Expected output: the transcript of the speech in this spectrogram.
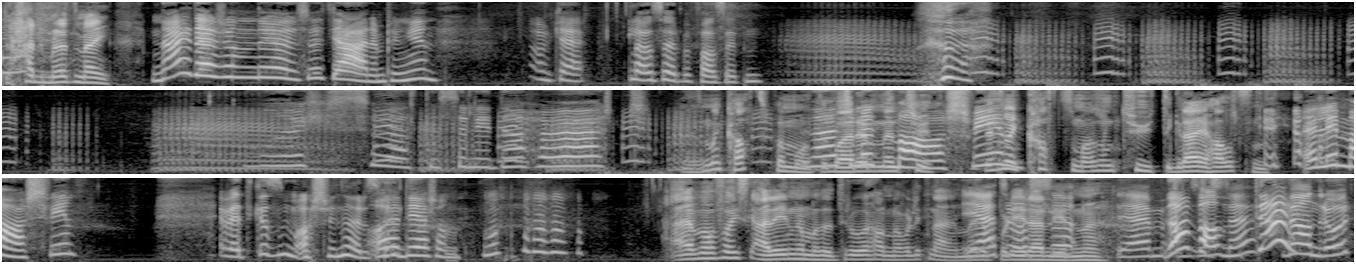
Du hermer etter meg. Nei, det er sånn det høres ut. Jeg er en pingvin. OK, la oss høre på fasiten. søteste lyden jeg har hørt. Det er som en katt, på en måte. Det er som et marsvin. Det er som en katt som har sånn tutegreie i halsen. Eller marsvin. Jeg vet ikke hva som marsvin høres ut. de er sånn. Jeg må faktisk ærlig innrømme at jeg tror Hanna var litt nærmere Jeg på de der lydene. Da vant jeg! Med andre ord,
